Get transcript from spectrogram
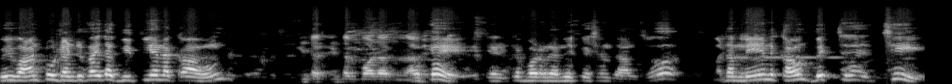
We want to identify the VPN account, Inter, inter-border. okay? Inter-border ramifications also. but The main account which, uh, see,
